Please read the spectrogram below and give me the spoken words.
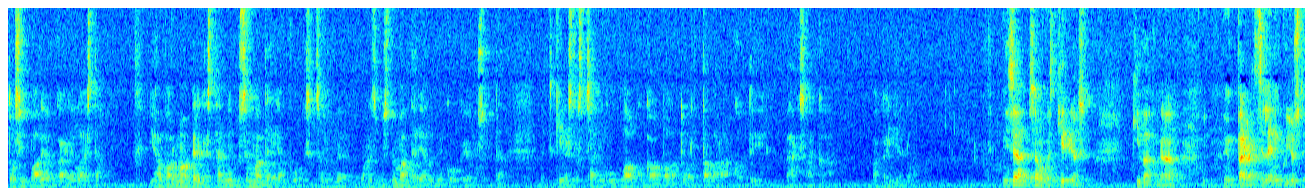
tosi paljon kaikenlaista. Ihan varmaan pelkästään niin kuin se materiaan vuoksi. Se on vähän semmoinen materiaalinen kokemus, että, että kirjastosta sai niin kuin laukkukaupalla tuoda tavaraa kotiin vähäksi aikaa. Aika hienoa. Niin se, se on mielestäni kirjoissa kiva, kun nämä niin tarkoitat silleen niin kuin just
